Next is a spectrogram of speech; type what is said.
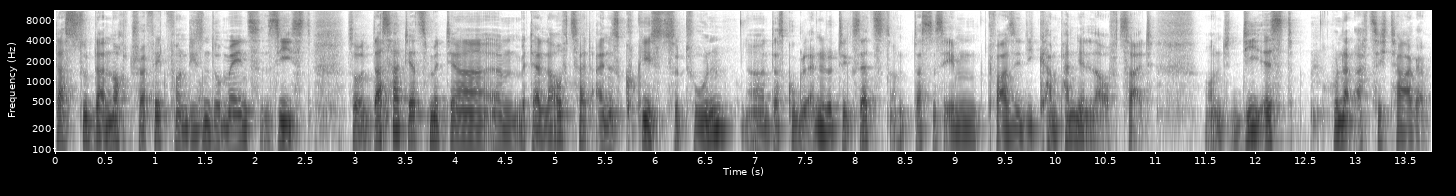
dass du dann noch Traffic von diesen Domains siehst. So, und das hat jetzt mit der, ähm, mit der Laufzeit eines Cookies zu tun, äh, das Google Analytics setzt. Und das ist eben quasi die Kampagnenlaufzeit. Und die ist 180 Tage.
